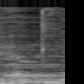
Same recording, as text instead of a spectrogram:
Hello.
